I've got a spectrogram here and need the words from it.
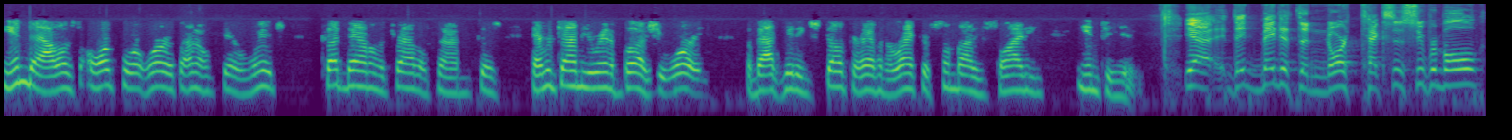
in Dallas or Fort Worth. I don't care which. Cut down on the travel time because every time you're in a bus, you're worried about getting stuck or having a wreck or somebody sliding into you. Yeah, they made it the North Texas Super Bowl,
